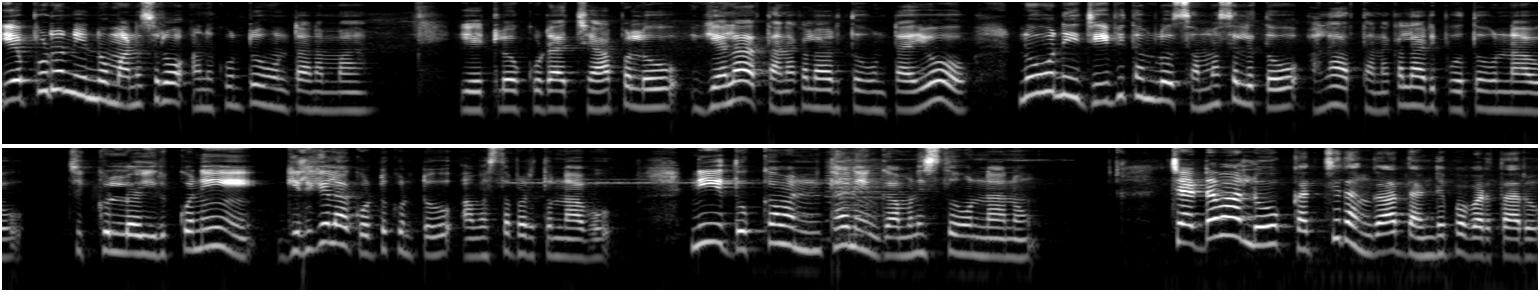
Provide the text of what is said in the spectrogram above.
ఎప్పుడు నిన్ను మనసులో అనుకుంటూ ఉంటానమ్మా. ఏట్లో కూడా చేపలు ఎలా తనకలాడుతూ ఉంటాయో నువ్వు నీ జీవితంలో సమస్యలతో అలా తనకలాడిపోతూ ఉన్నావు. చిక్కుల్లో ఇరుక్కొని గిలిగిలా కొట్టుకుంటూ అవస్థపడుతున్నావు. నీ దుఃఖం అంతా నేను గమనిస్తూ ఉన్నాను. చెడ్డవాళ్ళు ఖచ్చితంగా దండింపబడతారు.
